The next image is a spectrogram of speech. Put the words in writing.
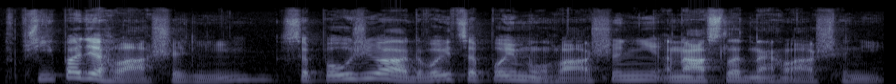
V případě hlášení se používá dvojice pojmů hlášení a následné hlášení.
